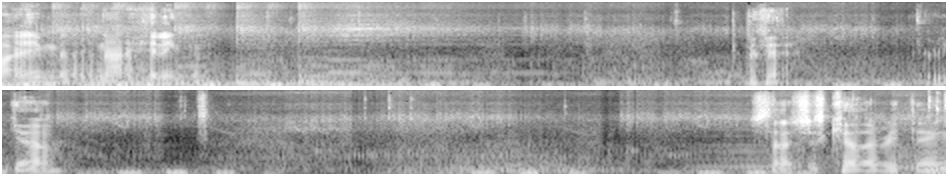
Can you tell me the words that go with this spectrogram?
Why am I not hitting them? Okay, there we go. So let's just kill everything.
